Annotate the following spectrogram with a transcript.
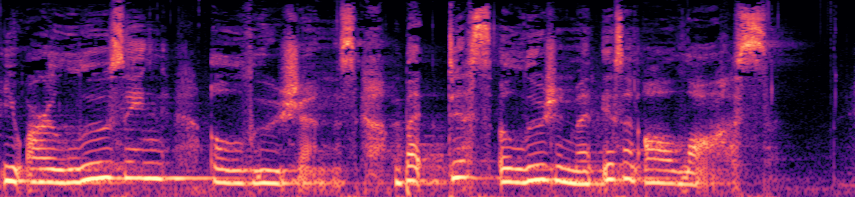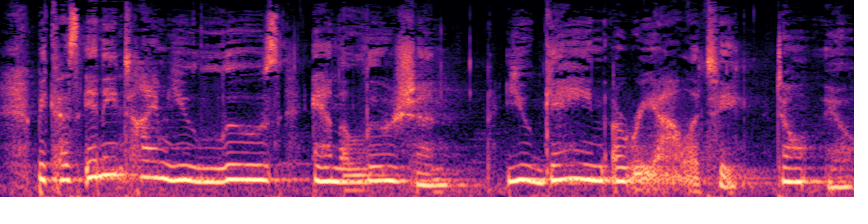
You are losing illusions, but disillusionment isn't all loss. Because anytime you lose an illusion, you gain a reality, don't you?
